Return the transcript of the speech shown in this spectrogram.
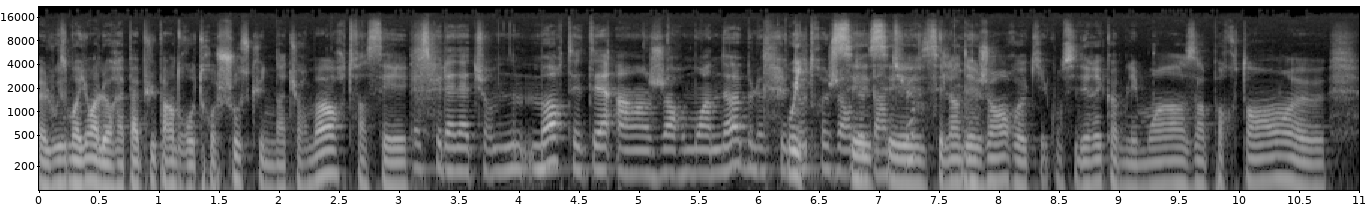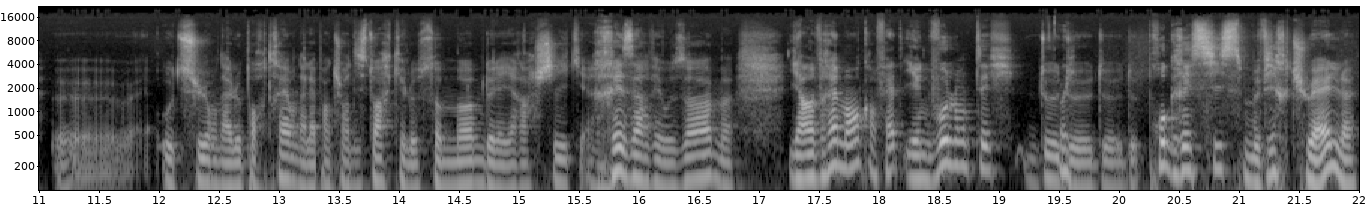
euh, Louise Moyon, elle n'aurait pas pu peindre autre chose qu'une nature morte. Enfin, c'est... Est-ce que la nature morte était un genre moins noble que d'autres genres de peinture c'est, c'est l'un des genres qui est considéré comme les moins importants. Euh, euh, au-dessus, on a le portrait, on a la peinture d'histoire qui est le summum de la hiérarchie, qui est réservée aux hommes. Il y a un vrai manque, en fait, il y a une volonté de, de, de progressisme virtuel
